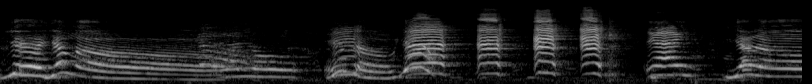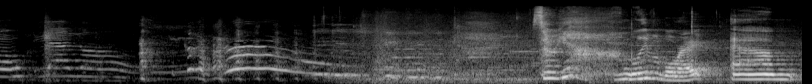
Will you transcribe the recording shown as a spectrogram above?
Yeah, yellow. Yellow, yeah. Yellow. So yeah, unbelievable, right? Um,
